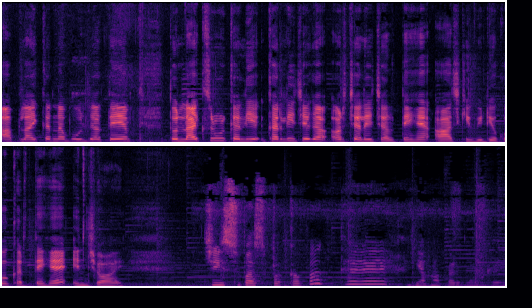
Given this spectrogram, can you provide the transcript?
आप लाइक करना भूल जाते हैं तो लाइक ज़रूर कर, कर लीजिएगा और चले चलते हैं आज की वीडियो को करते हैं। इंजॉय जी सुबह सुबह का वक्त है। यहाँ पर बन रहे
